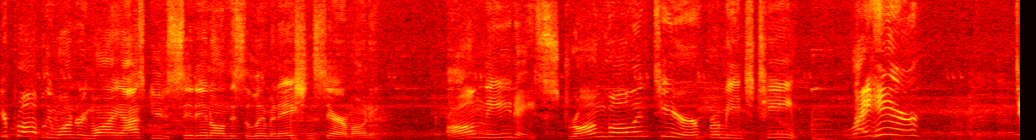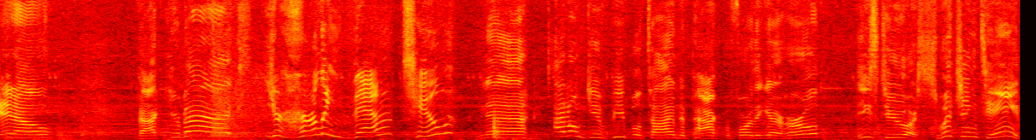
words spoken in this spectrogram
you're probably wondering why I asked you to sit in on this elimination ceremony. I'll need a strong volunteer from each team. Right here. Ditto. Pack your bags. You're hurling them, too? Nah, I don't give people time to pack before they get hurled. These two are switching teams.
